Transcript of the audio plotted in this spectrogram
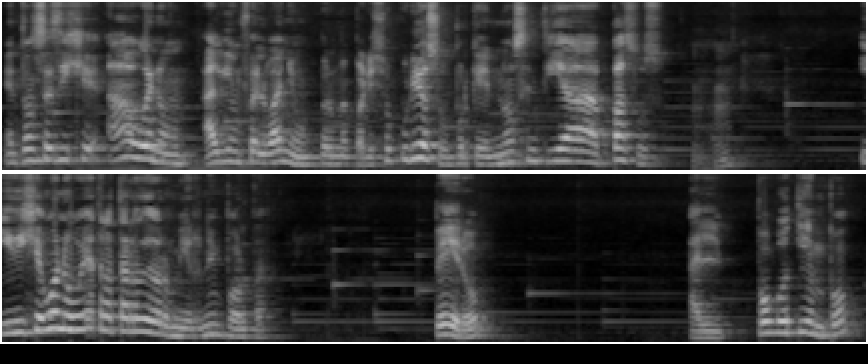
Entonces dije, ah, bueno, alguien fue al baño, pero me pareció curioso porque no sentía pasos. Y dije, bueno, voy a tratar de dormir, no importa. Pero, al poco tiempo,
